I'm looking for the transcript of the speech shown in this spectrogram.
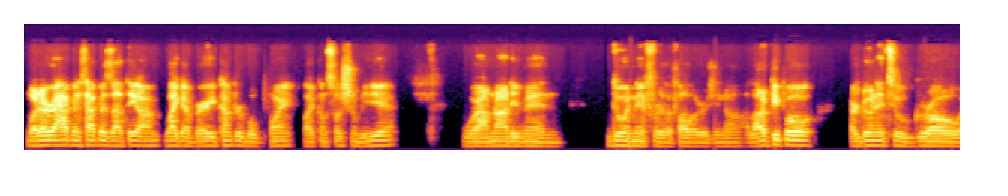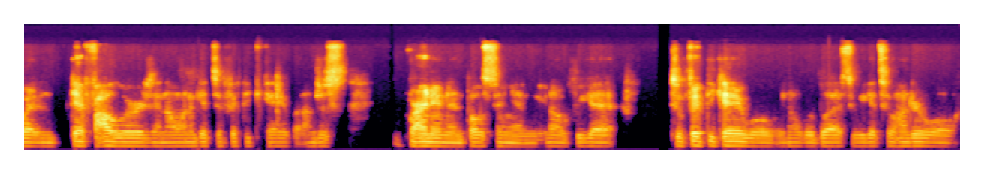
whatever happens, happens. I think I'm like a very comfortable point, like on social media, where I'm not even doing it for the followers. You know, a lot of people are doing it to grow and get followers, and I want to get to 50k, but I'm just grinding and posting. And you know, if we get to 50k, well, you know, we're blessed. If we get to 100, well,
